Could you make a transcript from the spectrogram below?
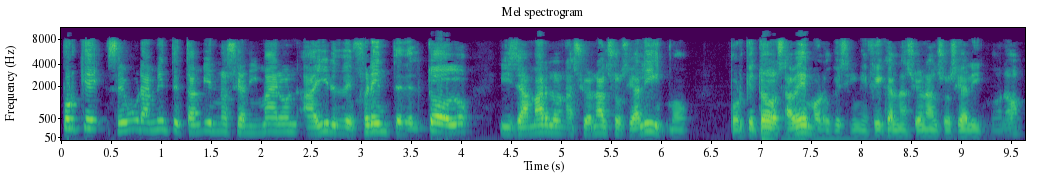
porque seguramente también no se animaron a ir de frente del todo y llamarlo nacionalsocialismo, porque todos sabemos lo que significa el nacionalsocialismo, ¿no?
